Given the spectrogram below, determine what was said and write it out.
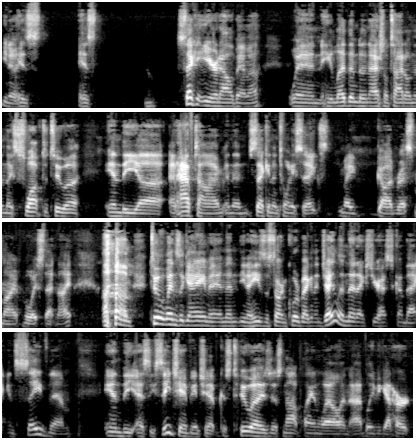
you know, his his second year at Alabama when he led them to the national title, and then they swapped to Tua in the uh, at halftime, and then second and twenty six. May God rest my voice that night. Um, Tua wins the game, and then you know he's the starting quarterback, and then Jalen the next year has to come back and save them in the SEC championship because Tua is just not playing well, and I believe he got hurt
